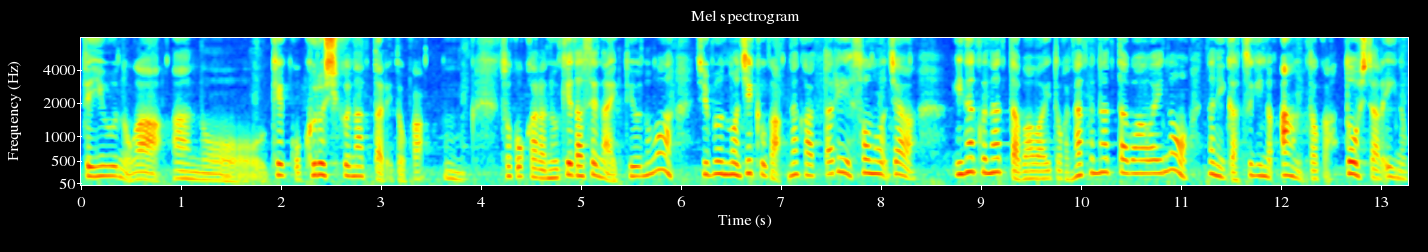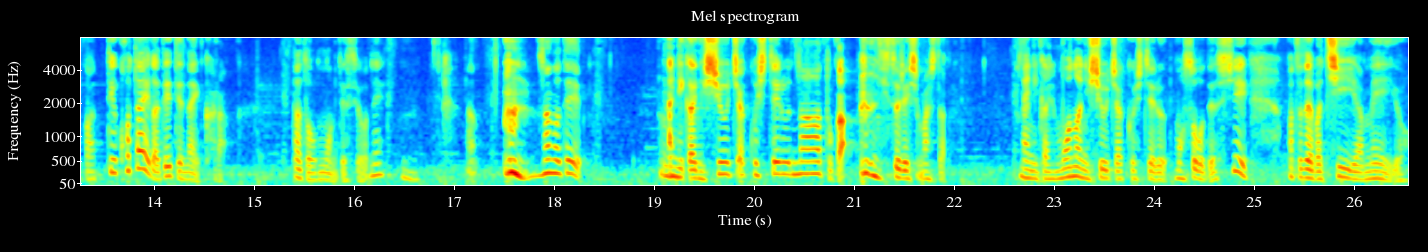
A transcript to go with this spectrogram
っていうのがあの結構苦しくなったりとか、うん、そこから抜け出せないっていうのは自分の軸がなかったりそのじゃあいなくなった場合とか亡くなった場合の何か次の案とかどうしたらいいのかっていう答えが出てないからだと思うんですよね。うん、な ので何かに執着してるなとか 失礼しました。何かに物に執着してるもそうですし、まあ、例えば地位や名誉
